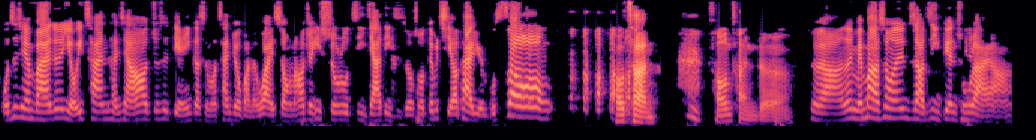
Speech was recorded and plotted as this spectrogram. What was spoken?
我之前本来就是有一餐很想要，就是点一个什么餐酒馆的外送，然后就一输入自己家地址就说对不起，要太远不送，好惨，超惨的。对啊，那你没办法送，就只好自己变出来啊。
